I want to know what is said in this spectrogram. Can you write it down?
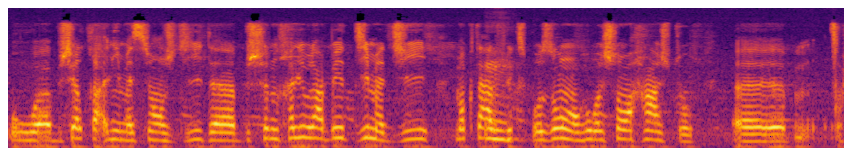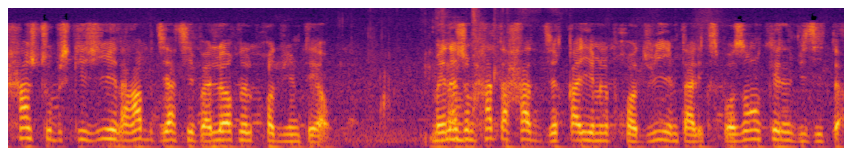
وباش يلقى animation جديدة. باش نخليو العباد ديما تجي. ماك تعرف ال exposant هو شنو حاجته. أه حاجته باش كي يجي العبد يعطي valeur لل produit نتاعو. ما ينجم حتى حد يقيم ال produit نتاع ال exposant كان ال visiteur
